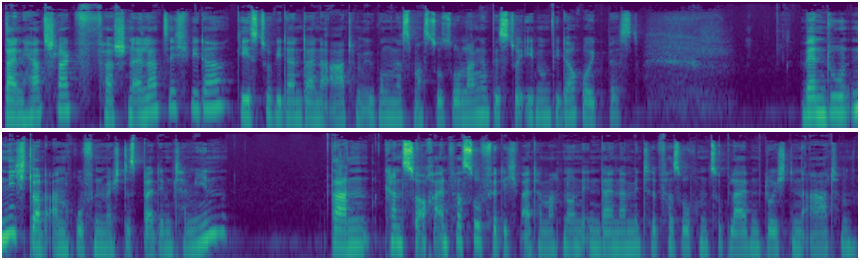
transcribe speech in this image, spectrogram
dein Herzschlag verschnellert sich wieder, gehst du wieder in deine Atemübungen. Das machst du so lange, bis du eben wieder ruhig bist. Wenn du nicht dort anrufen möchtest bei dem Termin, dann kannst du auch einfach so für dich weitermachen und in deiner Mitte versuchen zu bleiben durch den Atem.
